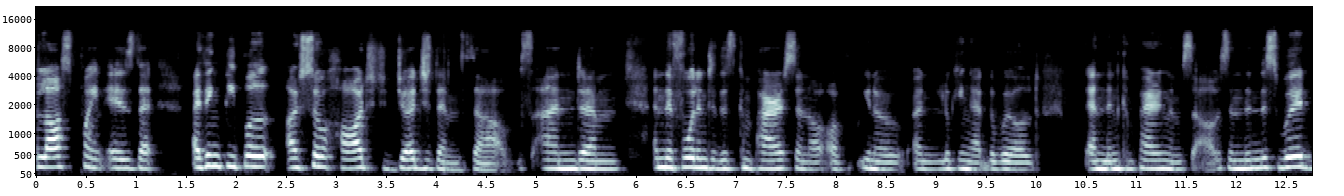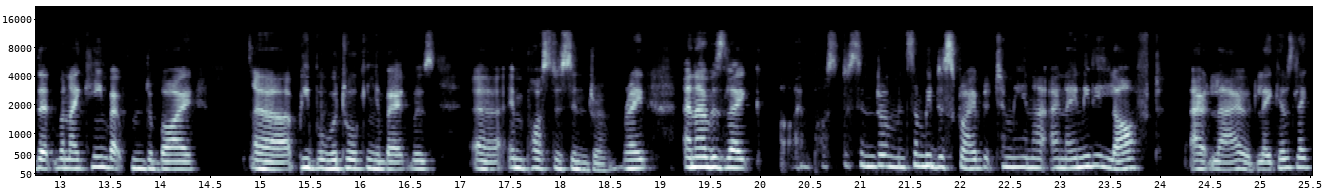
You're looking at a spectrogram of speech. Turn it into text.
The last point is that I think people are so hard to judge themselves, and um, and they fall into this comparison of, of, you know and looking at the world and then comparing themselves. And then this word that when I came back from Dubai, uh, people were talking about was uh, imposter syndrome, right? And I was like, oh, imposter syndrome, and somebody described it to me, and I and I nearly laughed out loud. Like I was like,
